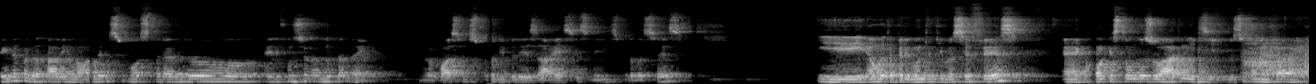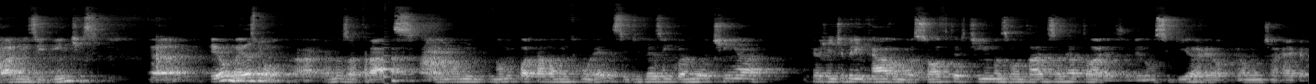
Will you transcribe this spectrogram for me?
ainda quando eu estava em Londres, mostrando ele funcionando também. Eu posso disponibilizar esses links para vocês. E a outra pergunta que você fez é com a questão dos warnings, você comentou né, warnings e hints. Uh, eu mesmo, há anos atrás, eu não, não me importava muito com eles, e de vez em quando eu tinha que a gente brincava, meu software tinha umas vontades aleatórias, ele não seguia real, realmente a regra.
